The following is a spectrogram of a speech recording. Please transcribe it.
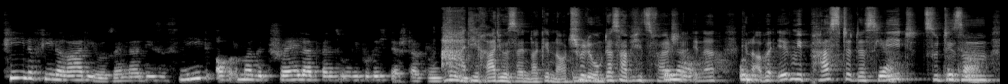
viele, viele Radiosender dieses Lied auch immer getrailert, wenn es um die Berichterstattung geht. Ah, die Radiosender, genau. Entschuldigung, das habe ich jetzt falsch genau. erinnert. Genau, aber irgendwie passte das ja, Lied zu diesem total.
